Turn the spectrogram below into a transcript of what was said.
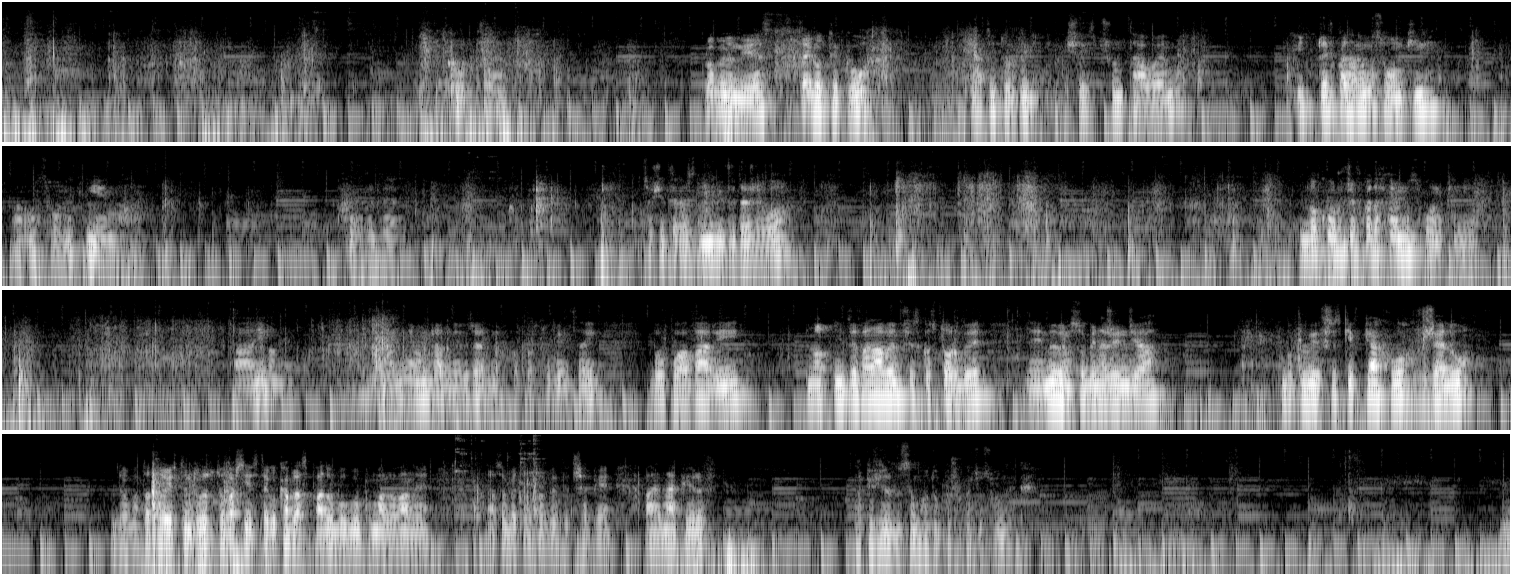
Kurczę. Problem jest tego typu. Ja w tej torbie dzisiaj sprzątałem i tutaj wkładałem osłonki, a osłonek nie ma. Kurde. Co się teraz z nimi wydarzyło? No kurczę, wkładałem mu słonki, nie? A nie mam. Nie mam, nie mam żadnych, żadnych po prostu więcej, bo po awarii nocnych wywalałem wszystko z torby, y, myłem sobie narzędzia, bo były wszystkie w piachu, w żelu. Dobra, to co jest ten drut, to właśnie z tego kabla spadł, bo był pomalowany ja sobie tą torbę wytrzepię, ale najpierw najpierw idę do samochodu poszukać osłonek.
